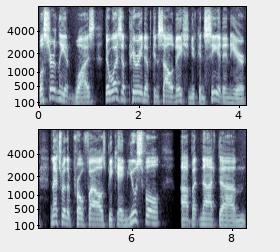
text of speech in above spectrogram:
Well, certainly it was. There was a period of consolidation. You can see it in here, and that's where the profiles became useful. Uh, but not um,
